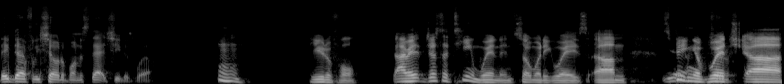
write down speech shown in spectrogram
they definitely showed up on the stat sheet as well. Beautiful. I mean, just a team win in so many ways. Um, Yeah, speaking of sure. which, uh,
